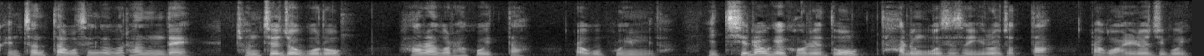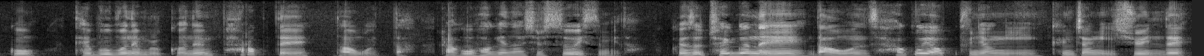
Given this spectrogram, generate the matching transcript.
괜찮다고 생각을 하는데 전체적으로 하락을 하고 있다라고 보입니다. 이 7억의 거래도 다른 곳에서 이루어졌다라고 알려지고 있고 대부분의 물건은 8억대에 나오고 있다라고 확인하실 수 있습니다. 그래서 최근에 나온 사구역 분양이 굉장히 이슈인데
